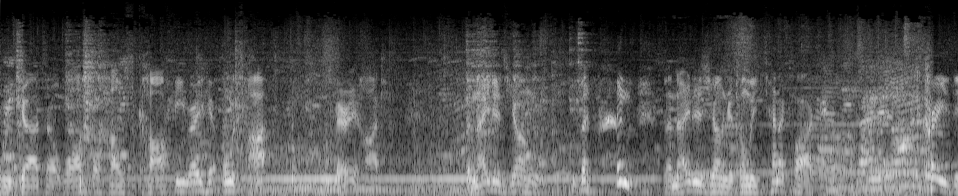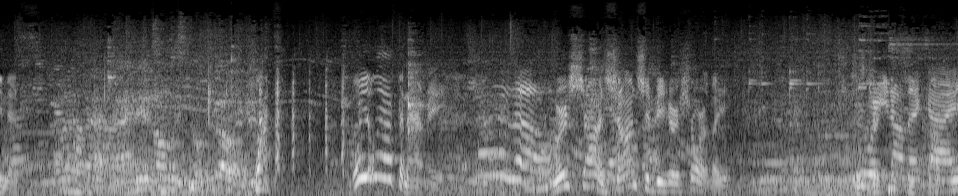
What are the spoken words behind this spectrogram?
We got a Waffle House coffee right here. Oh, it's hot. Very hot. The night is young. the night is young. It's only 10 o'clock. Craziness. What? Why are you laughing at me? I don't know. Where's Sean? Sean should be here shortly. We're waiting on that guy.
